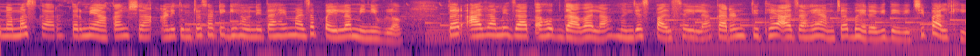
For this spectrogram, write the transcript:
नमस्कार. तर मी आकांक्षा आणि तुमच्यासाठी घेऊन येत आहे माझा पहिला मिनी व्लॉग. तर आज आम्ही जात आहोत गावाला म्हणजेच पालसाईला कारण तिथे आज आहे आमच्या भैरवी देवीची पालखी.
